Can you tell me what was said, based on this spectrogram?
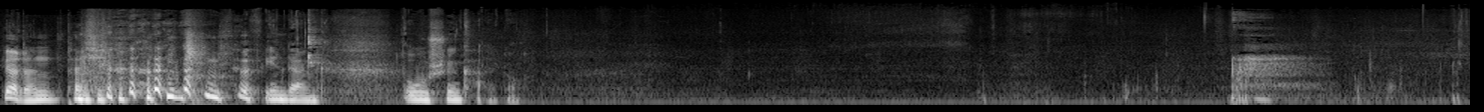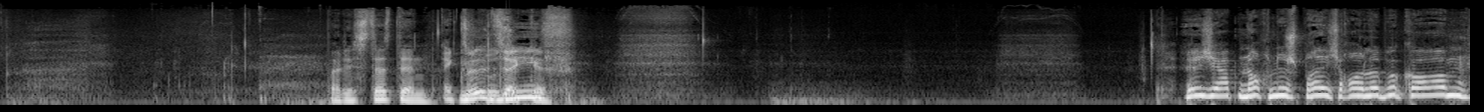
Ja, dann Pech. Vielen Dank. Oh, schön kalt noch. Was ist das denn? Explosiv. Ich habe noch eine Sprechrolle bekommen.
